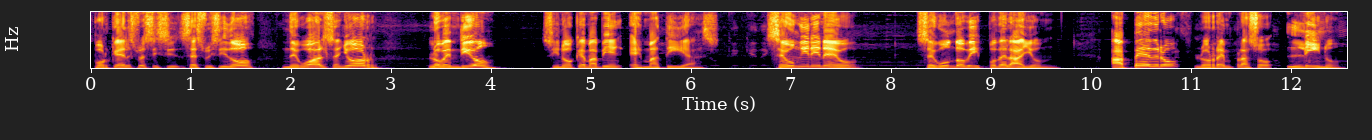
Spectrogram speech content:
porque él se suicidó, negó al Señor, lo vendió, sino que más bien es Matías. Según Irineo, segundo obispo de Lyon, a Pedro lo reemplazó Lino,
